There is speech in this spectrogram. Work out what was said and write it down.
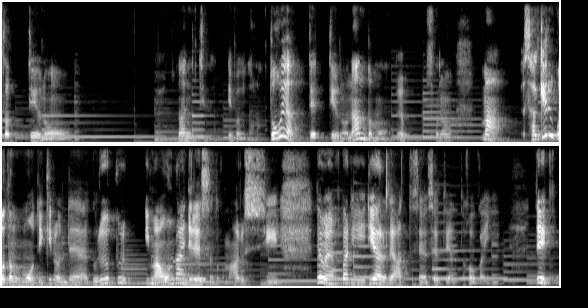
さっていうのを何て言えばいいんだな。どうやってっていうのを何度もそのまあ避けることももうできるんでグループ今オンラインでレッスンとかもあるしでもやっぱりリアルで会って先生とやった方がいい。で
